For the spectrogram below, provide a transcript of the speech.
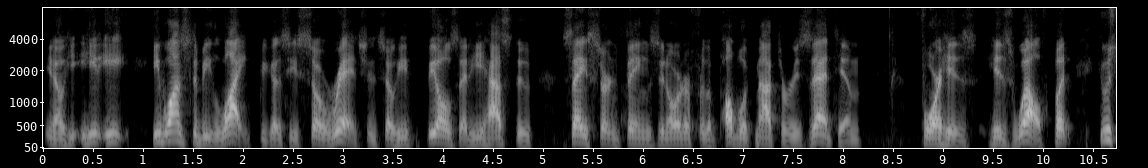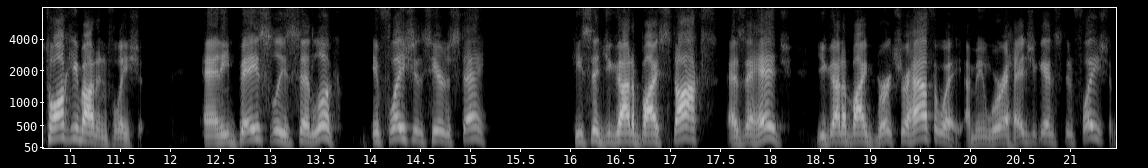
you know he he he he wants to be liked because he's so rich, and so he feels that he has to say certain things in order for the public not to resent him for his his wealth. But he was talking about inflation, and he basically said, "Look, inflation's here to stay." He said, "You got to buy stocks as a hedge." You got to buy Berkshire Hathaway. I mean, we're a hedge against inflation.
